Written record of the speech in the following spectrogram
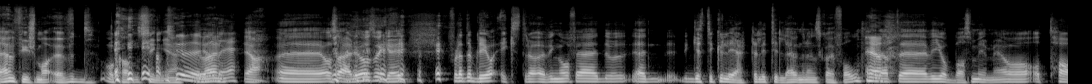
Det er jo en fyr som har øvd og kan synge. Ja, du hører det, der. det. Ja, Uh, og så er det jo også gøy, for det blir jo ekstraøving òg. For jeg, jeg gestikulerte litt til deg under den Skyfall. For at, uh, vi jobba så mye med å, å ta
